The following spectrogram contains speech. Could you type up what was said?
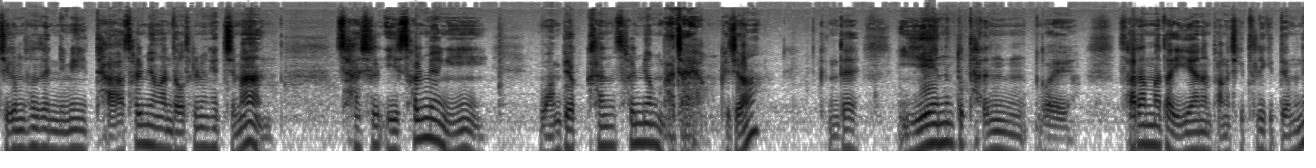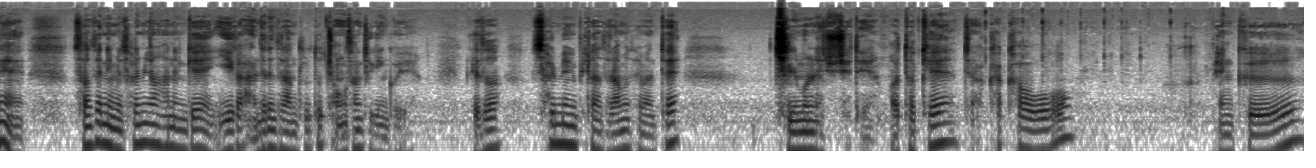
지금 선생님이 다 설명한다고 설명했지만 사실 이 설명이 완벽한 설명 맞아요. 그죠? 근데 이해는 또 다른 거예요. 사람마다 이해하는 방식이 틀리기 때문에 선생님이 설명하는 게 이해가 안 되는 사람들도 정상적인 거예요. 그래서 설명이 필요한 사람은 선생님한테 질문을 해주셔야 돼요. 어떻게? 자, 카카오, 뱅크,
